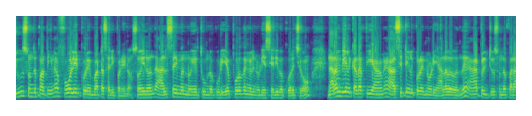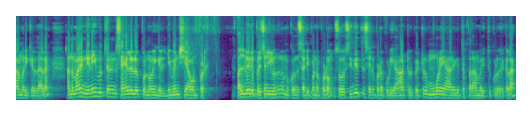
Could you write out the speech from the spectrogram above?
ஜூஸ் வந்து பார்த்தீங்கன்னா ஃபோலேட் குறைபாட்டை சரி பண்ணிடும். ஸோ இது வந்து அல்சைமர் நோயை தூண்டக்கூடிய புரதங்களினுடைய செறிவை குறைச்சிரும். நரம்பியல் கடத்தியான அசிட்டைல் குழலினுடைய அளவை வந்து ஆப்பிள் ஜூஸ் வந்து பராமரிக்கிறதால அந்த மாதிரி நினைவுத்திறன் செயலிழப்பு நோய்கள் டிமென்ஷியா உட்பட பல்வேறு பிரச்சனைகள் வந்து நமக்கு வந்து சரி பண்ணப்படும். ஸோ சிந்தித்து செயல்படக்கூடிய ஆற்றல் பெற்று மூளை ஆரோக்கியத்தை பராமரித்துக் கொள்வதற்கெல்லாம்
